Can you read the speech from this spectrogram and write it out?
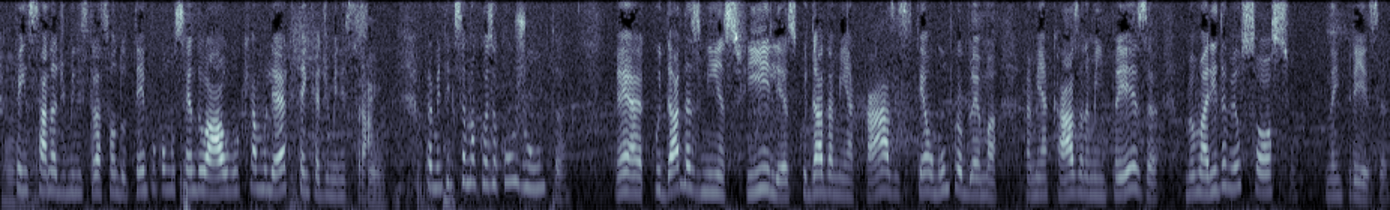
uhum. pensar na administração do tempo como sendo algo que a mulher tem que administrar. Para mim tem que ser uma coisa conjunta. Né? Cuidar das minhas filhas, cuidar da minha casa. Se tem algum problema na minha casa, na minha empresa, meu marido é meu sócio na empresa.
